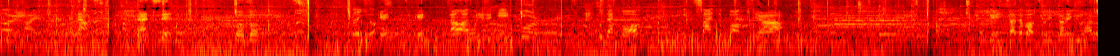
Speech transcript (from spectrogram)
Sorry. And now, that's it. Go, go. Okay, it's okay. Now I want you to aim for, put that ball inside the box. Yeah. Okay, inside the box. So you're gonna, you have a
